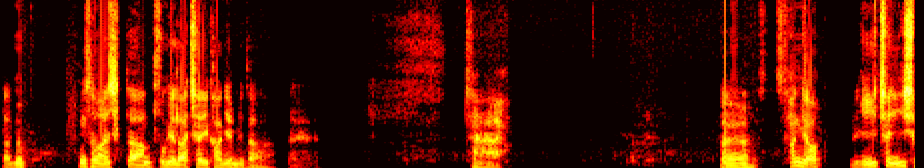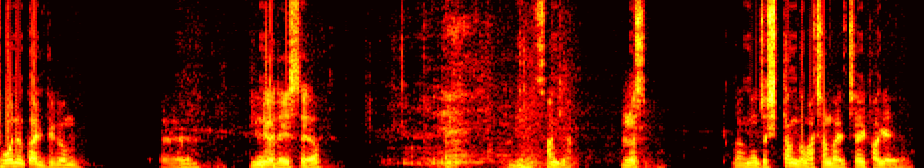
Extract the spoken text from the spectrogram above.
그다음에 풍성한 식당 두 개 다 저희 가게입니다. 네. 자, 에, 삼겹 이게 2025년까지 지금 에, 인리가 돼 있어요. 음, 삼겹 16개. 그다음에 저 식당도 마찬가지 저희 가게예요.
